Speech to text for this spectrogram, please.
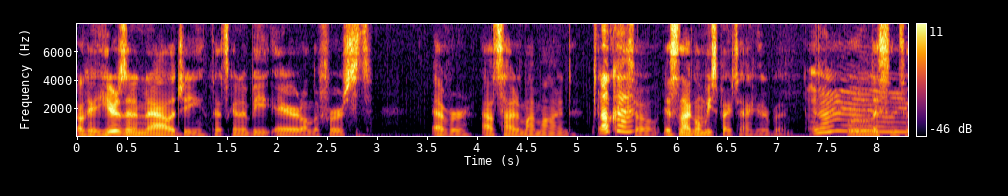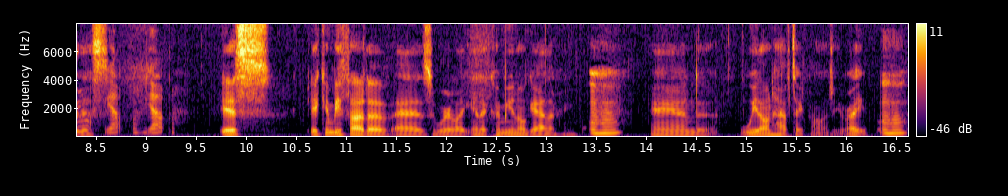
okay, here's an analogy that's gonna be aired on the first ever outside of my mind. Okay. So it's not gonna be spectacular, but listen to this. Yep. Yep. it's it can be thought of as we're like in a communal gathering Mhm. and we don't have technology, right? Mhm.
